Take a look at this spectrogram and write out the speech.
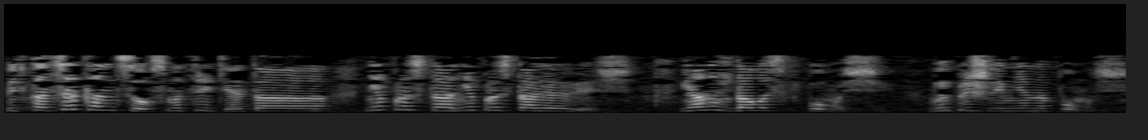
Ведь в конце концов, смотрите, это непростая, непростая вещь. Я нуждалась в помощи. Вы пришли мне на помощь.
